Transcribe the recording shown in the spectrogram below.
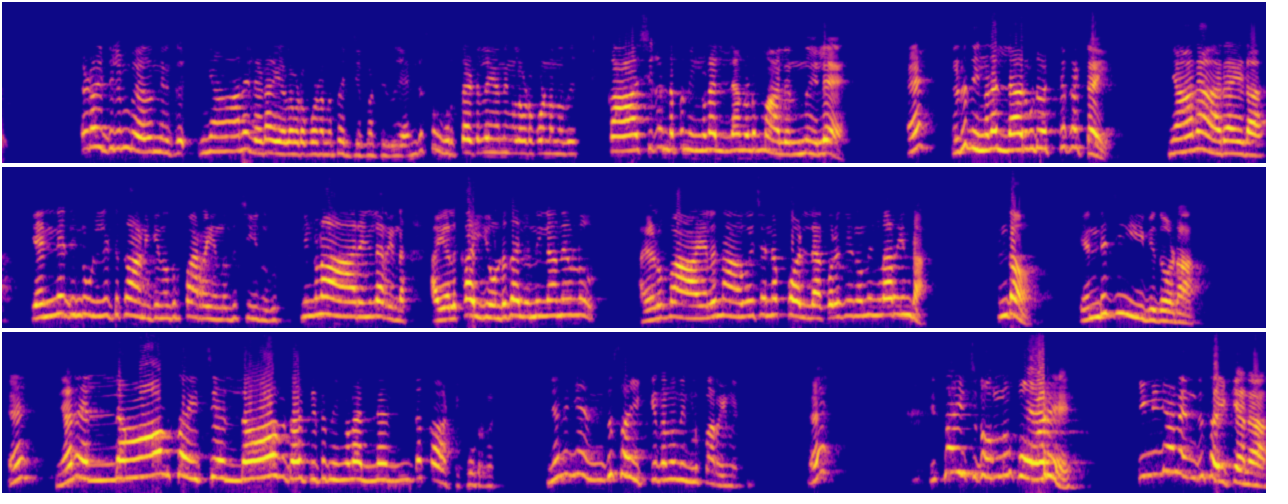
എടാ ഇതിലും ഭേദം നിനക്ക്. ഞാനല്ലടാ അയാൾ അവിടെ കൊണ്ടുവന്ന് പരിചയപ്പെടുത്തിയത്. എന്റെ സുഹൃത്തായിട്ടല്ല ഞാൻ നിങ്ങളവിടെ കൊണ്ടുവന്നത്? കാശ് കണ്ടപ്പോ നിങ്ങളെല്ലാം കൂടെ മലർന്ന് അല്ലേ ഏ? എന്നിട്ട് നിങ്ങളെല്ലാവരും കൂടി ഒറ്റക്കെട്ടായി ഞാൻ ആരായിടാ? എന്നെ ഇതിന്റെ ഉള്ളിലിട്ട് കാണിക്കുന്നത് പറയുന്നത് ചെയ്യുന്നത് നിങ്ങൾ ആരെങ്കിലും അറിയണ്ട. അയാൾ കൈകൊണ്ട് തല്ലുന്നില്ലാന്നേ ഉള്ളൂ. അയാൾ വായല നാവ് വെച്ച് എന്നെ കൊല്ലാക്കൊല ചെയ്യുന്നത് നിങ്ങൾ അറിയണ്ട. ഉണ്ടോ? എന്റെ ജീവിതോടാ. ഏ? ഞാൻ എല്ലാം സഹിച്ച് എല്ലാം ഇതാക്കിയിട്ട് നിങ്ങൾ എന്നെ എന്താ കാട്ടിക്കൂട്ടണേ ഞാൻ ഇനി എന്ത് സഹിക്കണമെന്ന് നിങ്ങൾ പറയണേ? ഏ? ഈ സഹിച്ചതൊന്നും പോരെ? ഇനി ഞാൻ എന്ത് സഹിക്കാനാ?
